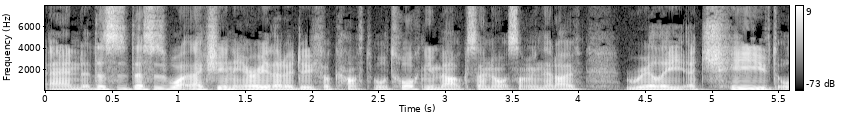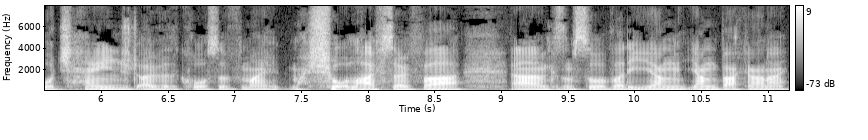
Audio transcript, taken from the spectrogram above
and this is this is what actually an area that I do feel comfortable talking about because I know it's something that I've really achieved or changed over the course of my, my short life so far. Because um, I'm still a bloody young young buck, aren't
